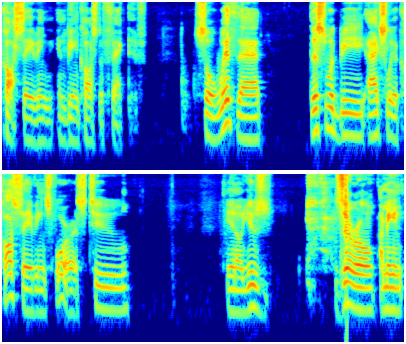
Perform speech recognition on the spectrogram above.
cost saving and being cost effective. So with that, this would be actually a cost savings for us to, you know, use zero. I mean,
